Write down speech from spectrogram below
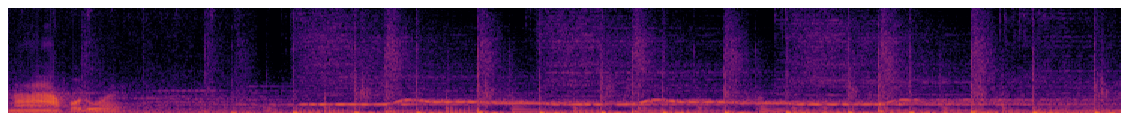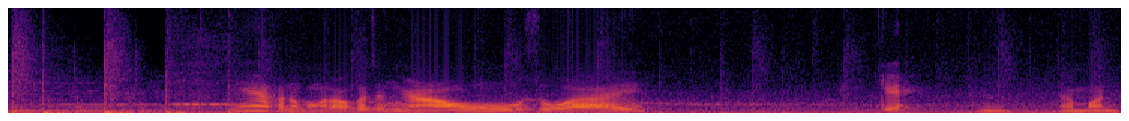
หน้าเขาด้วย เนี่ยขนมของเราก็จะเงาสวยเก๋อืมอัลมอนด์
